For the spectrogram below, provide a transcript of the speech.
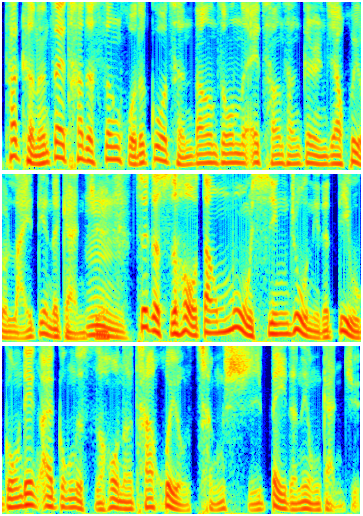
他可能在他的生活的过程当中呢，哎，常常跟人家会有来电的感觉。嗯这个时候，当木星入你的第五宫恋爱宫的时候呢，他会有成十倍的那种感觉。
